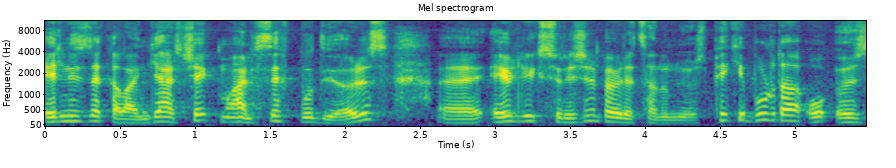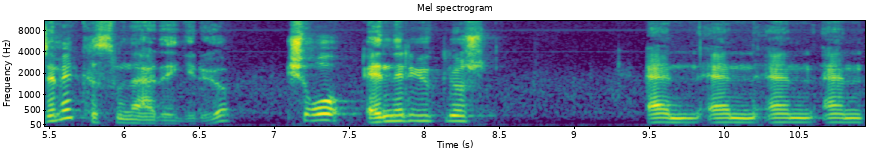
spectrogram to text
Elinizde kalan gerçek maalesef bu diyoruz. Ee, evlilik sürecini böyle tanımlıyoruz. Peki burada o özlemek kısmı nerede giriyor? İşte o enleri yüklüyorsun. En, en, en, en.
